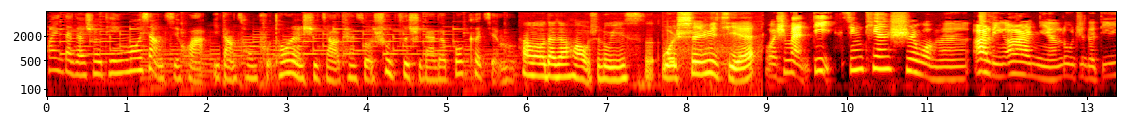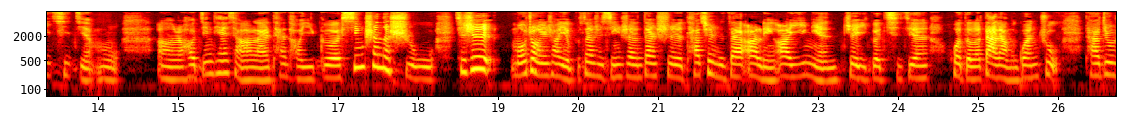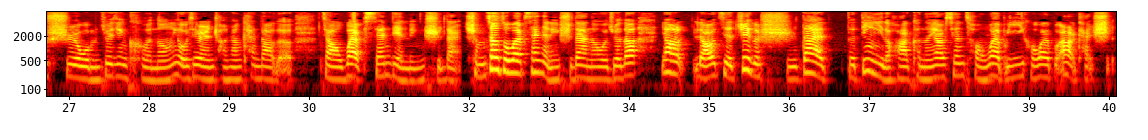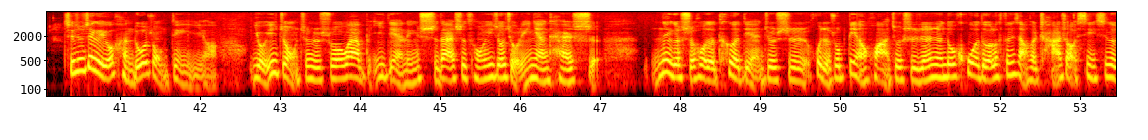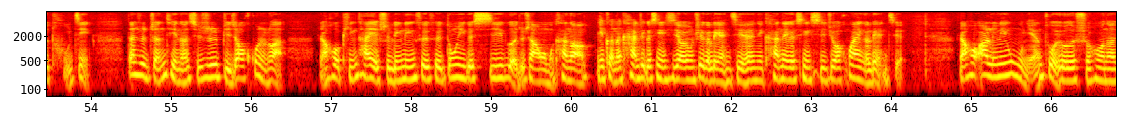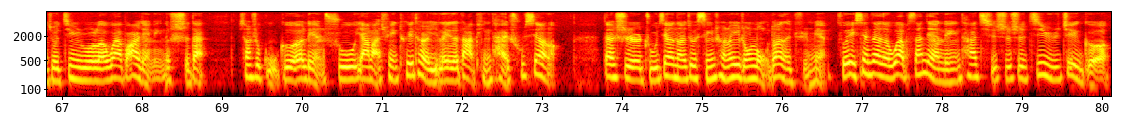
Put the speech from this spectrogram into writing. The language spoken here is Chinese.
欢迎大家收听《摸象计划》，一档从普通人视角探索数字时代的播客节目。Hello，大家好，我是路易斯，我是玉洁，我是满地。今天是我们二零二二年录制的第一期节目，嗯，然后今天想要来探讨一个新生的事物，其实。某种意义上也不算是新生，但是它确实在二零二一年这一个期间获得了大量的关注。它就是我们最近可能有些人常常看到的叫 Web 三点零时代。什么叫做 Web 三点零时代呢？我觉得要了解这个时代的定义的话，可能要先从 Web 一和 Web 二开始。其实这个有很多种定义啊，有一种就是说 Web 一点零时代是从一九九零年开始。那个时候的特点就是，或者说变化就是，人人都获得了分享和查找信息的途径，但是整体呢其实比较混乱，然后平台也是零零碎碎，东一个西一个，就像我们看到，你可能看这个信息要用这个链接，你看那个信息就要换一个链接。然后二零零五年左右的时候呢，就进入了 Web 二点零的时代，像是谷歌、脸书、亚马逊、Twitter 一类的大平台出现了。但是逐渐呢，就形成了一种垄断的局面。所以现在的 Web 三点零，它其实是基于这个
